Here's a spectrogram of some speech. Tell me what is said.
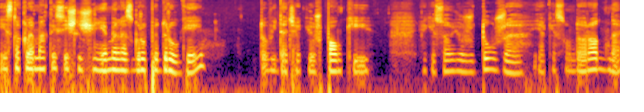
Jest to klematis, jeśli się nie mylę, z grupy drugiej. Tu widać, jakie już pąki, jakie są już duże, jakie są dorodne.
